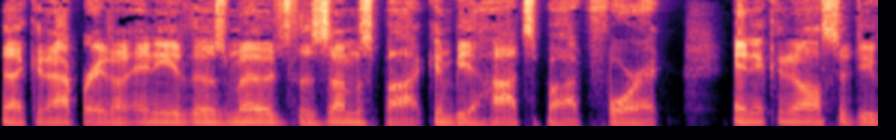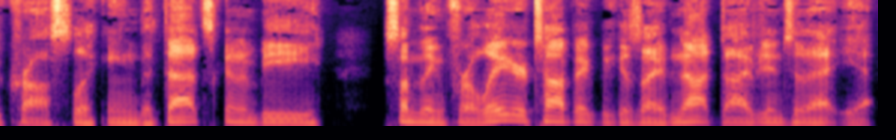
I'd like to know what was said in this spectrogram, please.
that can operate on any of those modes, the ZumSpot can be a hotspot for it. And it can also do cross-linking, but that's going to be something for a later topic because I have not dived into that yet.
